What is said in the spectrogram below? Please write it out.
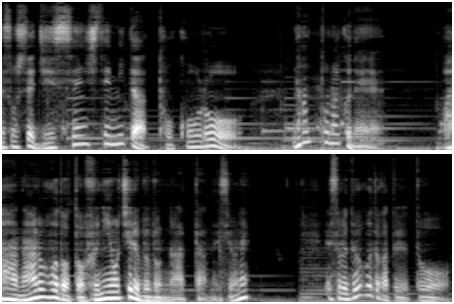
そして実践してみたところなんとなくねああ、なるほどと、腑に落ちる部分があったんですよね。それどういうことかというと、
